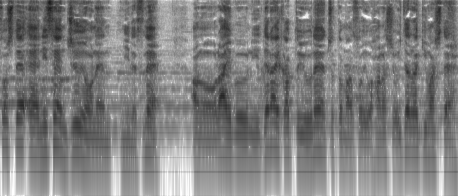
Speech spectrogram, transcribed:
そして、えー2014年にですね、あの、ライブに出ないかというね、ちょっとまあそういうお話をいただきまして、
